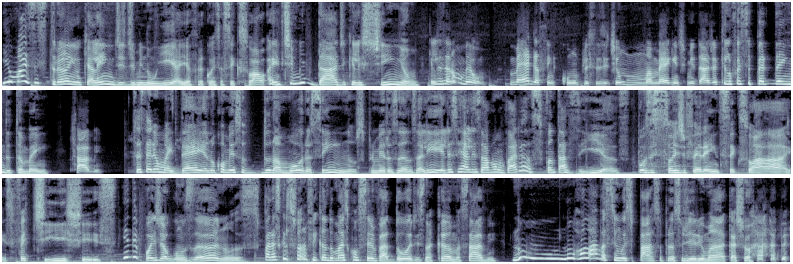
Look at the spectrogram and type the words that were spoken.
E o mais estranho, que além de diminuir aí a frequência sexual, a intimidade que eles tinham. Eles eram, meu, mega assim, cúmplices e tinham uma mega intimidade, aquilo foi se perdendo também, sabe? Vocês terem uma ideia, no começo do namoro, assim, nos primeiros anos ali, eles realizavam várias fantasias, posições diferentes sexuais, fetiches. E depois de alguns anos, parece que eles foram ficando mais conservadores na cama, sabe? Não, não rolava assim um espaço para sugerir uma cachorrada.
